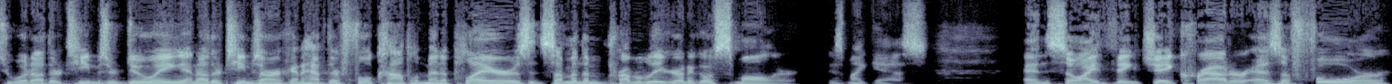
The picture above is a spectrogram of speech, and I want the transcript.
to what other teams are doing, and other teams aren't going to have their full complement of players, and some of them probably are going to go smaller, is my guess. And so I think Jae Crowder as a four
